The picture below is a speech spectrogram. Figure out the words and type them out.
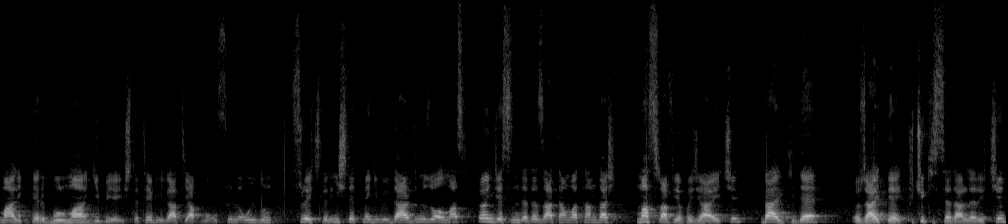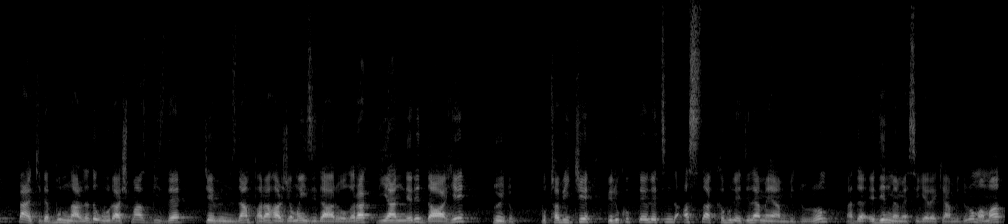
malikleri bulma gibi işte tebligat yapma, usulüne uygun süreçleri işletme gibi bir derdimiz olmaz. Öncesinde de zaten vatandaş masraf yapacağı için belki de özellikle küçük hissedarlar için belki de bunlarla da uğraşmaz. Biz de cebimizden para harcamayız idare olarak diyenleri dahi duydum. Bu tabii ki bir hukuk devletinde asla kabul edilemeyen bir durum ya da edilmemesi gereken bir durum ama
